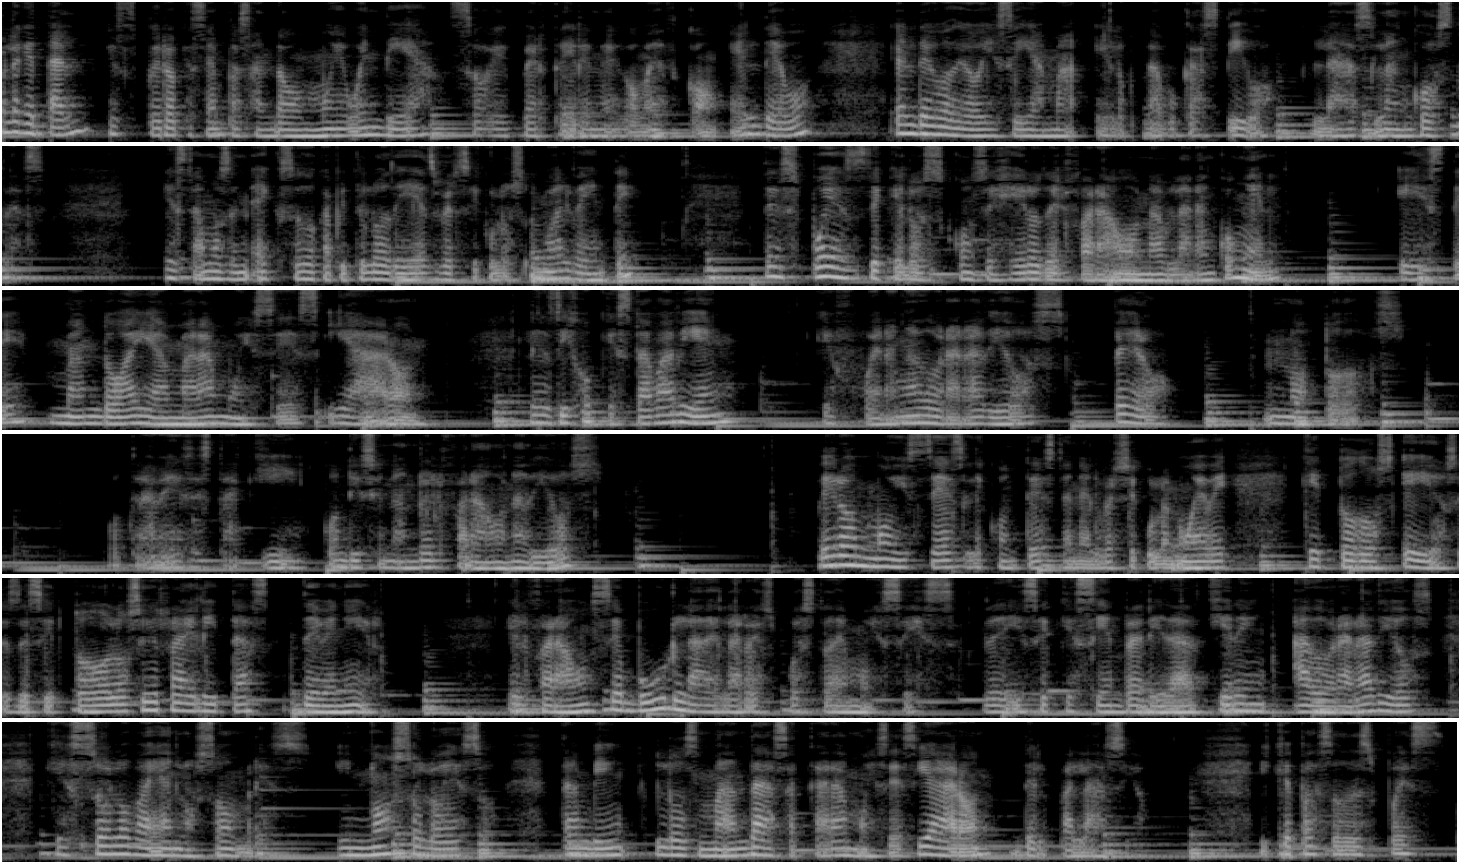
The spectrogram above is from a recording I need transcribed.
Hola, ¿qué tal? Espero que estén pasando un muy buen día. Soy Berta Irene Gómez con El Debo. El Debo de hoy se llama El octavo castigo, las langostas. Estamos en Éxodo capítulo 10, versículos 1 al 20. Después de que los consejeros del faraón hablaran con él, este mandó a llamar a Moisés y a Aarón. Les dijo que estaba bien que fueran a adorar a Dios, pero no todos otra vez está aquí condicionando el faraón a Dios. Pero Moisés le contesta en el versículo 9 que todos ellos, es decir, todos los israelitas, deben ir. El faraón se burla de la respuesta de Moisés. Le dice que si en realidad quieren adorar a Dios, que solo vayan los hombres. Y no solo eso, también los manda a sacar a Moisés y a Aarón del palacio. ¿Y qué pasó después?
